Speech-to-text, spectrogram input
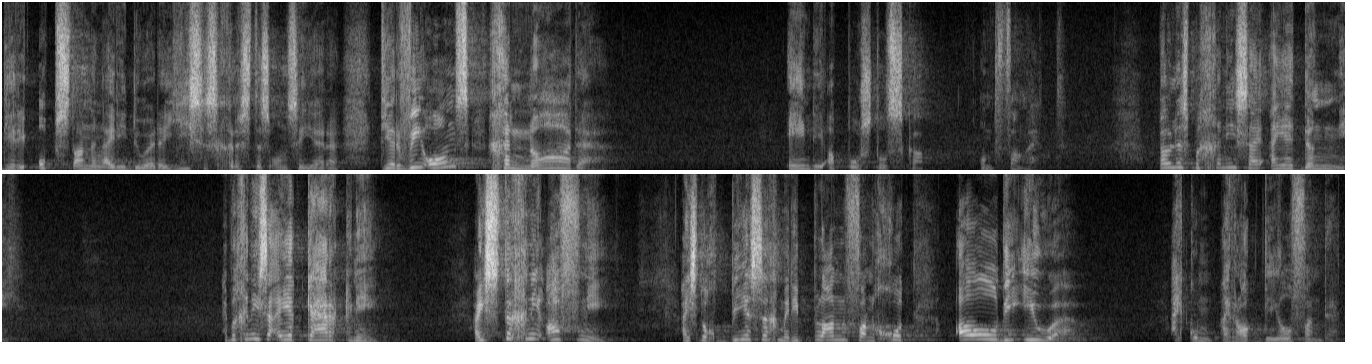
deur die opstanding uit die dode Jesus Christus ons Here deur wie ons genade en die apostelskap ontvang het. Paulus begin nie sy eie ding nie. Hy begin nie sy eie kerk nie Hy stig nie af nie Hy's nog besig met die plan van God al die eeue. Hy kom, hy raak deel van dit.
